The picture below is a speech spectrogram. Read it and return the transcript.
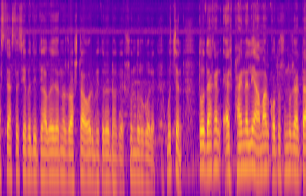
আস্তে আস্তে চেপে দিতে হবে, যেন রসটা ওর ভিতরে ঢোকে সুন্দর করে, বুঝছেন? তো দেখেন ফাইনালি আমার কত সুন্দর একটা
